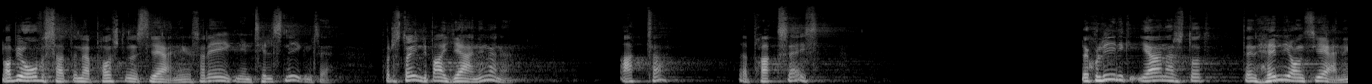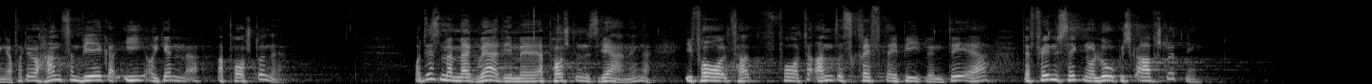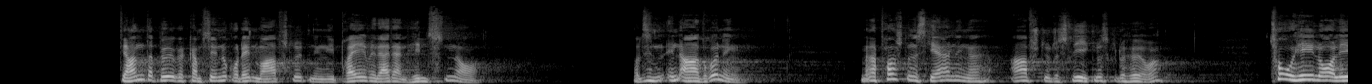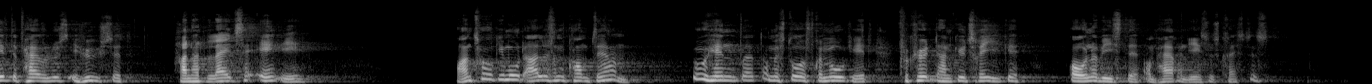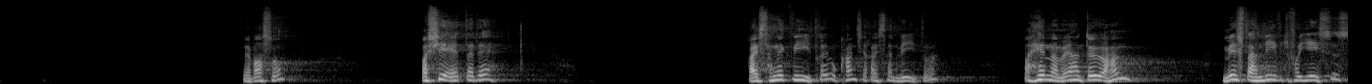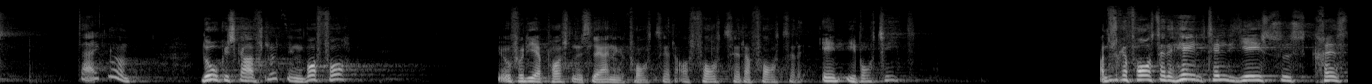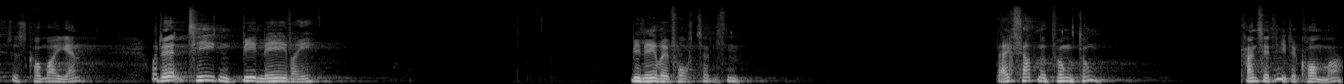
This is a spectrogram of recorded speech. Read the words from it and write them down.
Når vi oversatte med apostlenes gjerninger, så er det egentlig en tilsnikelse. For det står egentlig bare gjerningerne. Akta, eller praksis. Det kunne gjerne ha stått den hellige ånds gjerninger, for det er jo han, som virker i og gjennom apostlene. Og det, som er merkverdig med apostlenes gjerninger i forhold til, forhold til andre skrifter i Bibelen, det er, der finnes ikke noen logisk afslutning. De andre bøker kan se, nu går den med avslutningen. I brevet er der en hilsen og, og det er en avrunding. Men apostlenes gjerninger afslutter slik, Nå skal du høre. To hele år levde Paulus i huset, han hadde leid seg inn i. Og han tok imot alle, som kom til ham. Uhindret og med stor fremodighet forkyndte han Guds rike og underviste om Herren Jesus Kristus. Men hva så? Hvad skjer etter det? Rejste han ikke videre? Jo, kanskje rejste han videre. Hva hender med? Han dør han. Mister han livet for Jesus? Det er ikke noen logisk avslutning. Hvorfor? Jo, fordi apostlenes gerning fortsetter og fortsetter og fortsetter inn i vår tid. Og det skal fortsette helt til Jesus Kristus kommer igjen, Og den tiden, vi lever i. Vi lever i fortsettelsen. Det er ikke satt noe punktum. Kanskje et lite kommer.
